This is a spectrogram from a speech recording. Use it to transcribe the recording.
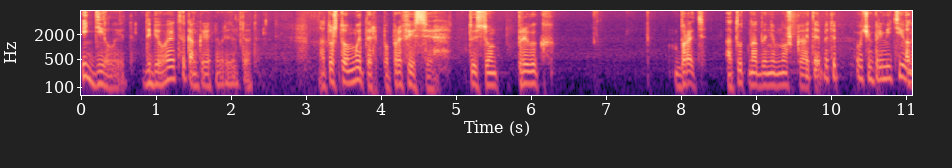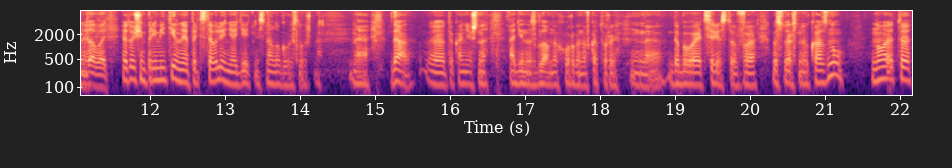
и делает, добивается конкретного результата. А то, что он мытарь по профессии, то есть он привык брать, а тут надо немножко Это, это очень примитивное. отдавать. Это очень примитивное представление о деятельности налоговой службы. Э, Да, это, конечно, один из главных органов, который э, добывает средства в государственную казну, но это,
